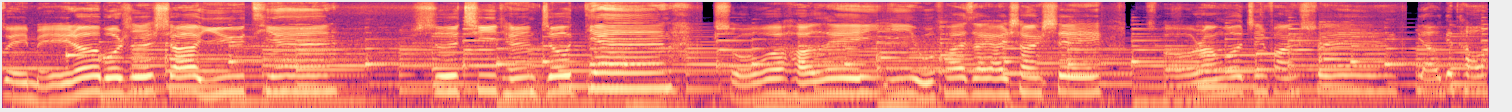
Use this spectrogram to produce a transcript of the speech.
最美的不是下雨天，是七天酒店。说我好累，已无法再爱上谁，就让我进房睡，摇个头。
